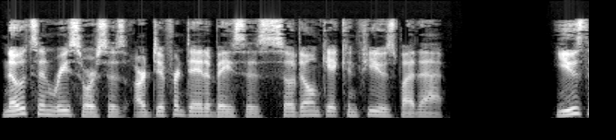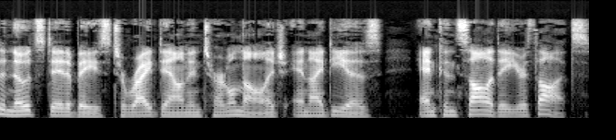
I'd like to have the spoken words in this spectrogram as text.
Notes and resources are different databases so don't get confused by that. Use the Notes database to write down internal knowledge and ideas and consolidate your thoughts.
